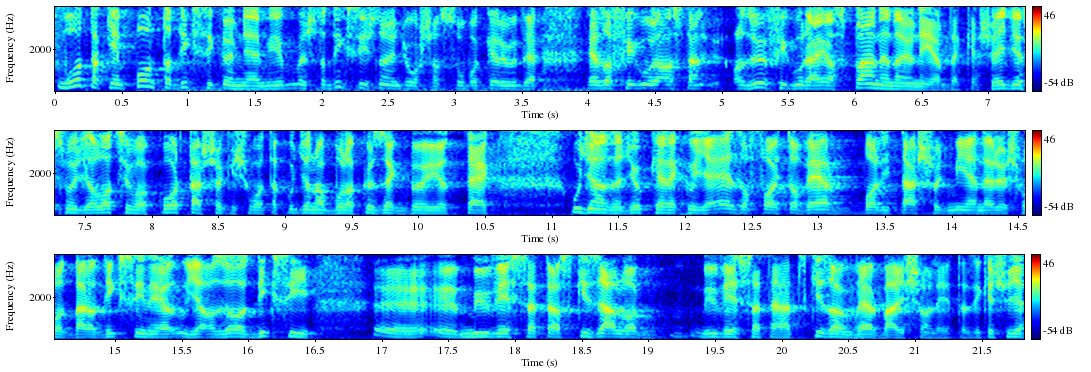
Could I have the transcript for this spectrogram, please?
voltak én pont a Dixie könyvnél, most a Dixie is nagyon gyorsan szóba kerül, de ez a figura, aztán az ő figurája az pláne nagyon érdekes. Egyrészt, hogy a Lacival kortársak is voltak, ugyanabból a közegből jöttek, ugyanaz a gyökerek, ugye ez a fajta verbalitás, hogy milyen erős volt, bár a Dixie-nél, ugye az a Dixie művészete, az kizárólag művészete, hát kizárólag verbálisan létezik. És ugye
